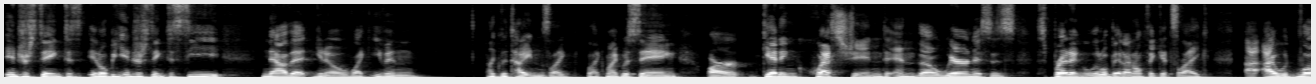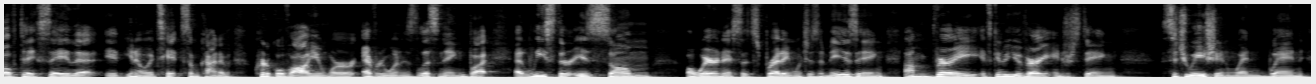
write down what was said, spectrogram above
interesting to it'll be interesting to see now that you know like even like the titans like like mike was saying are getting questioned and the awareness is spreading a little bit. I don't think it's like I, I would love to say that it you know it's hit some kind of critical volume where everyone is listening but at least there is some awareness that's spreading which is amazing. I'm very it's going to be a very interesting situation when when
